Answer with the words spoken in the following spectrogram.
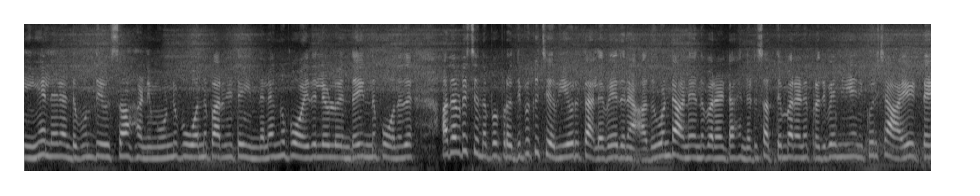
നീയല്ലേ രണ്ട് മൂന്ന് ദിവസം ഹണിമൂണിന് പോവാന്ന് പറഞ്ഞിട്ട് ഇന്നലെ അങ്ങ് പോയതല്ലേ ഉള്ളൂ? എന്താ ഇന്ന് പോകുന്നത് അതവിടെ ചെന്നപ്പോൾ പ്രതിഭയ്ക്ക് ചെറിയൊരു തലവേദന. അതുകൊണ്ടാണ് എന്ന് പറയട്ടെ. എന്നിട്ട് സത്യം പറയണേ പ്രതിഭ നീ എനിക്കൊരു ചായ ഇട്ടേ.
